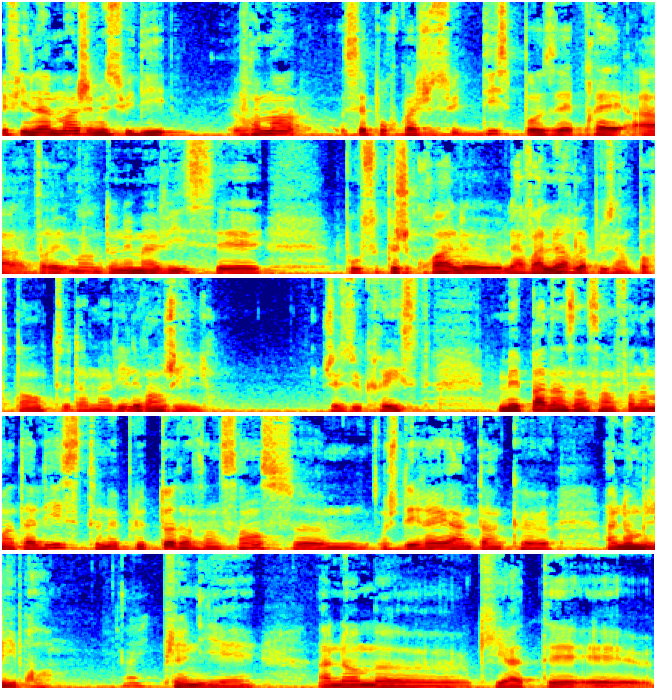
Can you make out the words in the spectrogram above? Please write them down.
Et finalement, je me suis dit, vraiment, c'est pourquoi je suis disposé, prêt à vraiment donner ma vie, c'est pour ce que je crois le- la valeur la plus importante dans ma vie, l'évangile. Jésus-Christ, mais pas dans un sens fondamentaliste, mais plutôt dans un sens, euh, je dirais, en tant qu'un homme libre, Oui. plénier, un homme euh, qui a été euh,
